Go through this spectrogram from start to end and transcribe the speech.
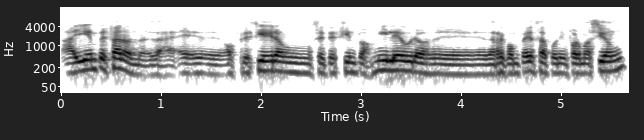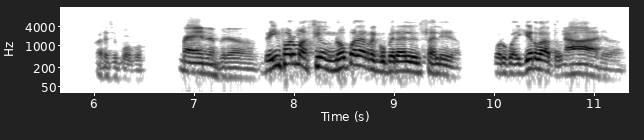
ahí empezaron, sea, eh, ofrecieron 700 mil euros de, de recompensa por información. Parece poco. Bueno, pero. De información, no para recuperar el salero, por cualquier dato. Claro.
